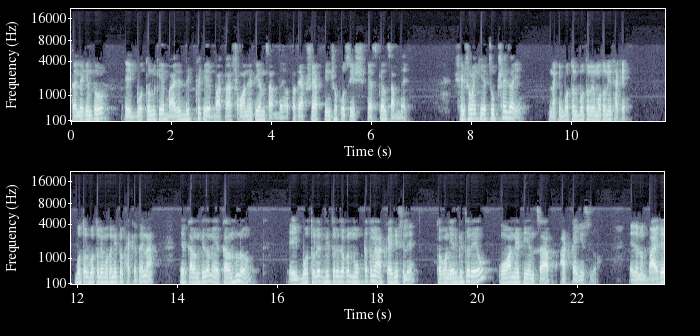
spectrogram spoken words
তাহলে কিন্তু এই বোতলকে বাইরের দিক থেকে বাতাস ওয়ান এটিএম চাপ দেয়, অর্থাৎ একশো এক, তিনশো পঁচিশ প্যাসকেল চাপ দেয়। সেই সময় কি চুপসাই যায়? নাকি বোতল বোতলের মতনই থাকে? বোতল বোতলের মতনই তো থাকে, তাই না? এর কারণ কি জানো? এর কারণ হলো, এই বোতলের ভিতরে যখন মুখটা তুমি আটকাই দিছিলে, তখন এর ভিতরেও ওয়ান এটিএম চাপ আটকাই গেছিল এই জন্য বাইরে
